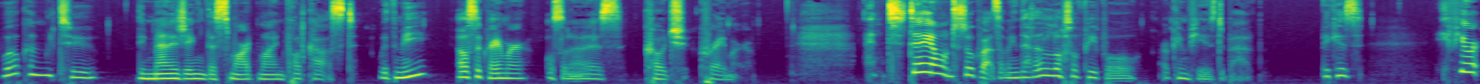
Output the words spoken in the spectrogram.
Welcome to the Managing the Smart Mind podcast with me, Elsa Kramer, also known as Coach Kramer. And today I want to talk about something that a lot of people are confused about. Because if you're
